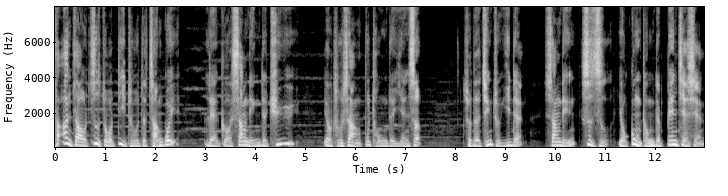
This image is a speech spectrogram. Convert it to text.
他按照制作地图的常规，两个相邻的区域要涂上不同的颜色。说得清楚一点，相邻是指有共同的边界线，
